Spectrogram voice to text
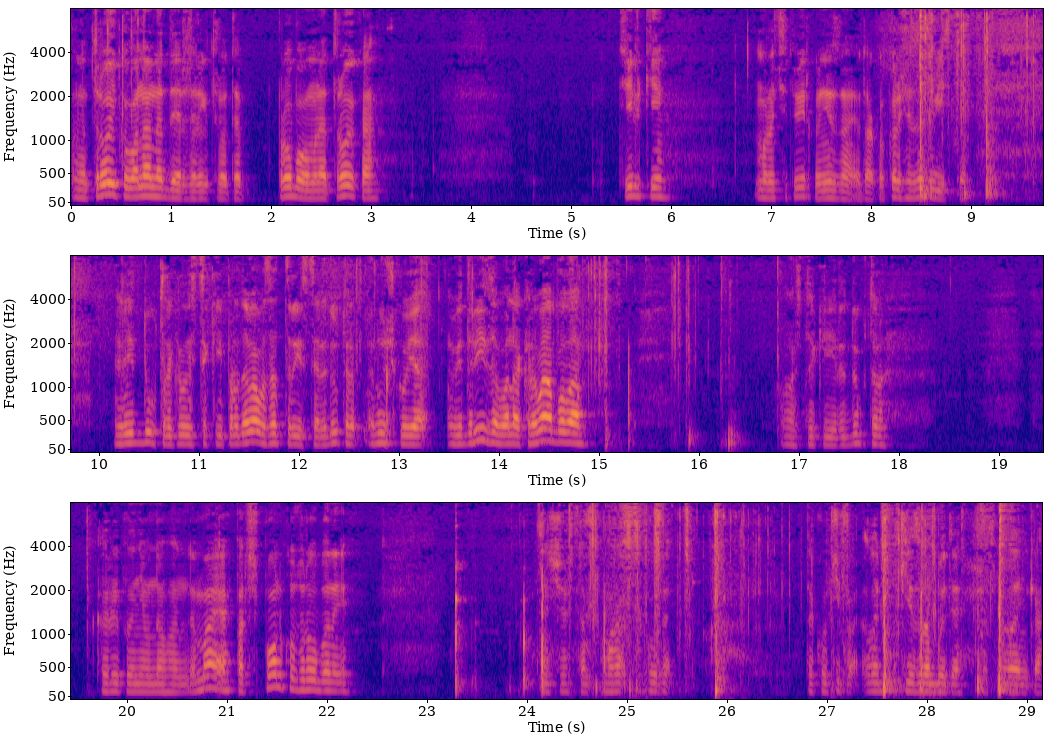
Е, Тройку вона не держить електроти. Пробував мене тройка. Тільки. Може четвірку, не знаю. Так, от, коротше, за 200. Редуктор колись такий продавав за 300. Редуктор, ручку я відрізав, вона крива була. Ось такий редуктор. Кріплення в нього немає. Під шпонку зроблений. Це щось там може таку, таку типу лебідки зробити, щось маленьке.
